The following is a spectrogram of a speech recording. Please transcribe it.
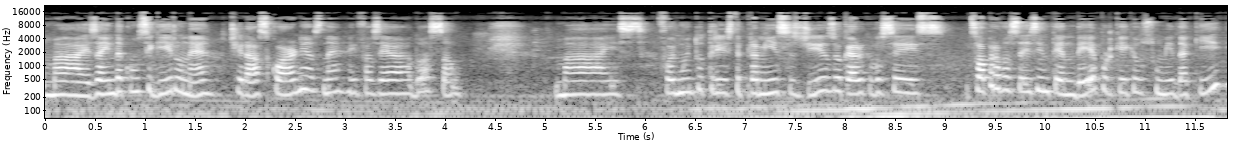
Mas ainda conseguiram, né, tirar as córneas, né, e fazer a doação. Mas foi muito triste para mim esses dias. Eu quero que vocês, só para vocês entender por que, que eu sumi daqui,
